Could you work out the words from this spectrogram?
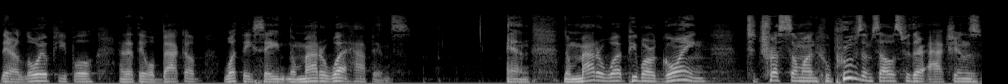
they are loyal people and that they will back up what they say no matter what happens. And no matter what, people are going to trust someone who proves themselves through their actions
